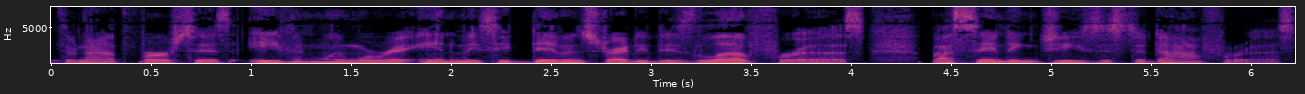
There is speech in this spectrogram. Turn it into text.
8th or ninth verse says, even when we were enemies, he demonstrated his love for us by sending Jesus to die for us.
